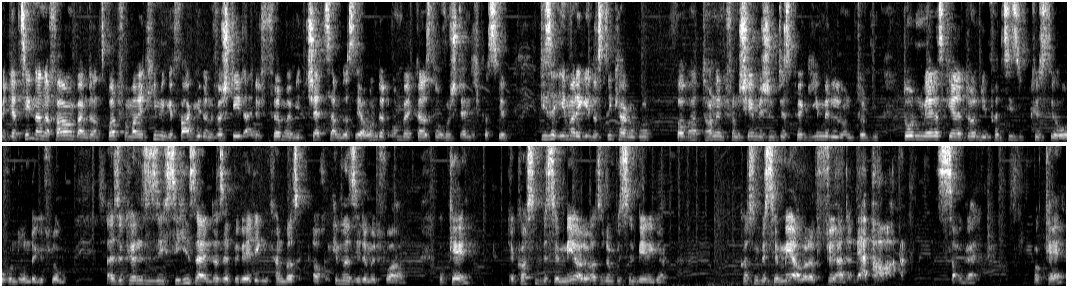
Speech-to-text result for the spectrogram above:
Mit Jahrzehnten an Erfahrung beim Transport von maritimen Gefahrgütern versteht eine Firma wie Jetsam, dass Jahrhundert Umweltkatastrophen ständig passieren. Dieser ehemalige Industriekargo Bob hat Tonnen von chemischen Dispergiermitteln und toten Meereskerateuren die Pazifikküste hoch und runter geflogen. Also können Sie sich sicher sein, dass er bewältigen kann, was auch immer Sie damit vorhaben. Okay? Der kostet ein bisschen mehr oder was? Oder ein bisschen weniger? Kostet ein bisschen mehr, aber dafür hat er mehr Power. Saugeil. Okay.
